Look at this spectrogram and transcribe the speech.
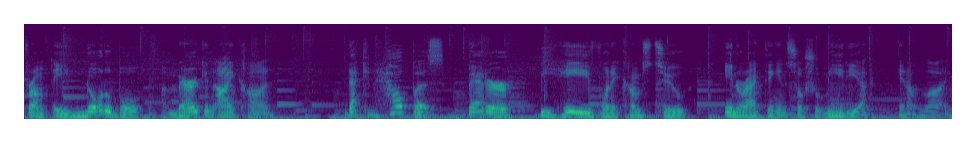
from a notable American icon that can help us better behave when it comes to interacting in social media and online.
